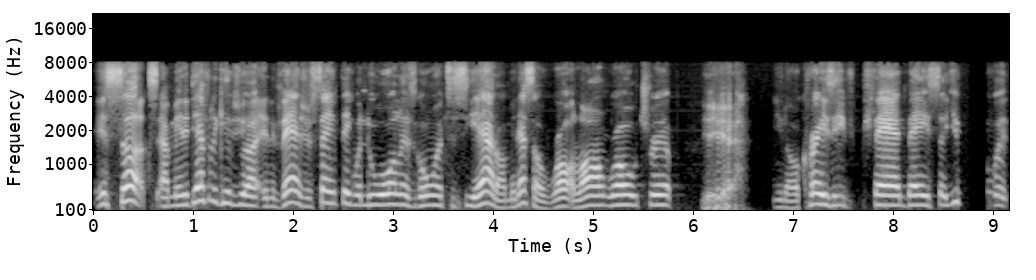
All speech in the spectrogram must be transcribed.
it sucks. I mean, it definitely gives you an advantage. The same thing with New Orleans going to Seattle. I mean, that's a long road trip. Yeah. You know, crazy fan base. So you would,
